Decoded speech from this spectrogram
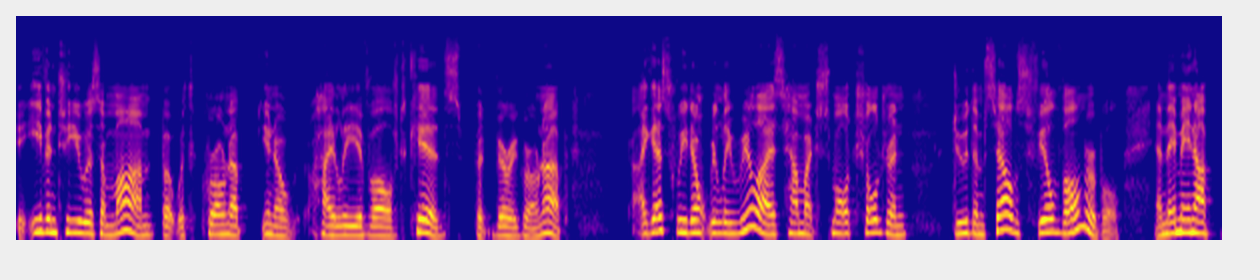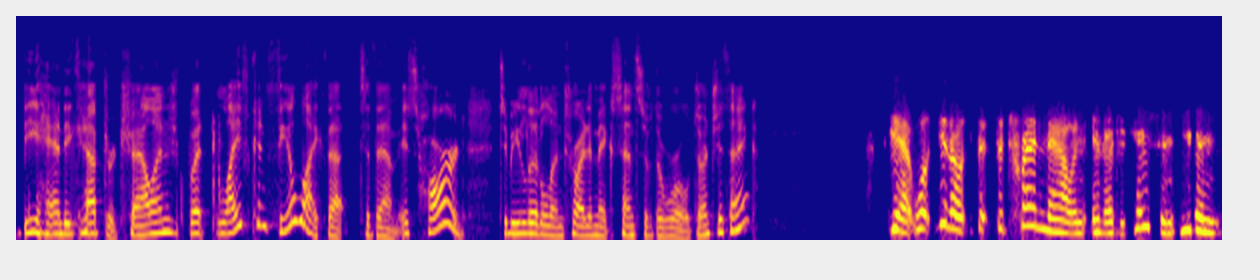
even to you as a mom, but with grown up, you know, highly evolved kids, but very grown up, I guess we don't really realize how much small children do themselves feel vulnerable. And they may not be handicapped or challenged, but life can feel like that to them. It's hard to be little and try to make sense of the world, don't you think? Yeah, well, you know, the, the trend now in, in education, even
